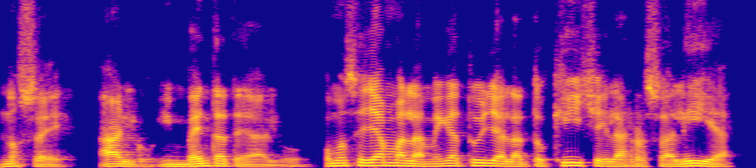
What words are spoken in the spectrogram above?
no sé, algo, invéntate algo. ¿Cómo se llama la amiga tuya, la Toquicha y la Rosalía?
